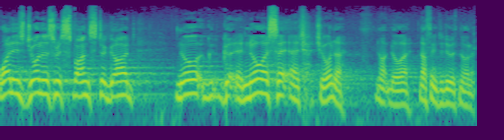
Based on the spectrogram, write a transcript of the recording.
What is Jonah's response to God? Noah, Noah said, uh, Jonah, not Noah, nothing to do with Noah.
